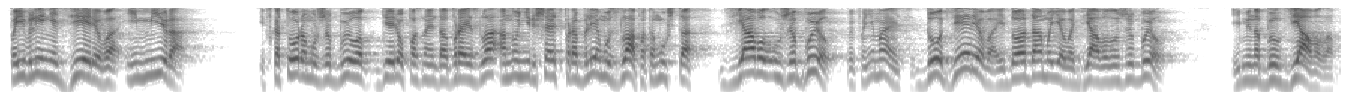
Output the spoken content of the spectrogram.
появление дерева и мира, и в котором уже было дерево познания добра и зла, оно не решает проблему зла, потому что дьявол уже был, вы понимаете? До дерева и до Адама и Евы дьявол уже был. Именно был дьяволом.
